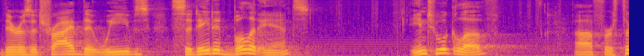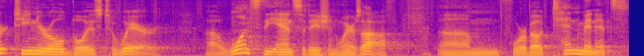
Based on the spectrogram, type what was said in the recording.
there is a tribe that weaves sedated bullet ants into a glove uh, for 13-year-old boys to wear. Uh, once the ant sedation wears off, um, for about 10 minutes,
